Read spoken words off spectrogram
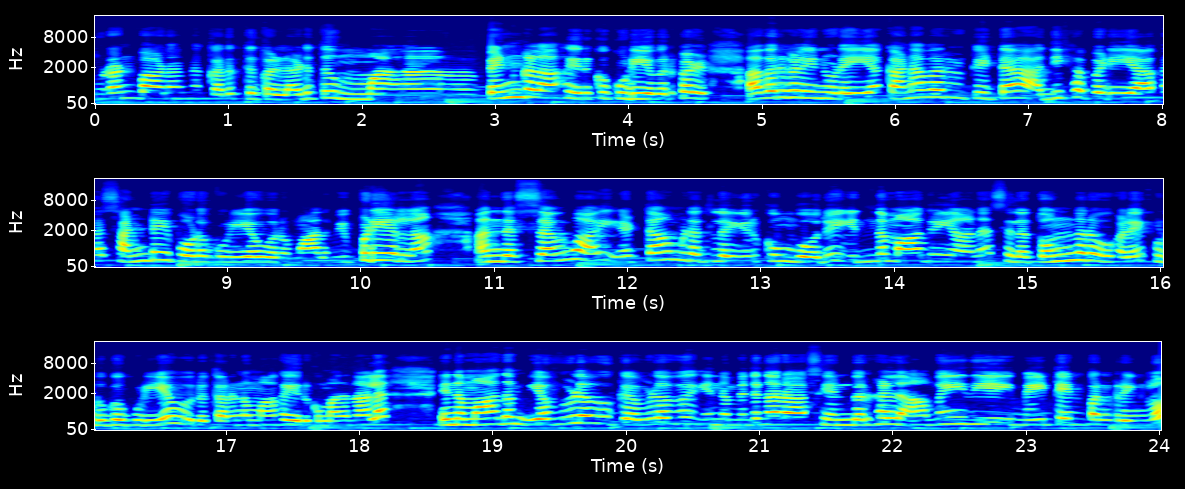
முரண்பாடான கருத்துக்கள் அடுத்து பெண்களாக இருக்கக்கூடியவர்கள் அவர்களினுடைய கணவர்கிட்ட அதிகப்படியாக சண்டை போடக்கூடிய ஒரு மாதம். இப்படியெல்லாம் அந்த செவ்வாய் எட்டாம் இடத்துல இருக்கும் போது இந்த மாதிரியான சில தொந்தரவுகளை கொடுக்கக்கூடிய ஒரு தருணமாக இருக்கும். அதனால இந்த மாதம் எவ்வளவுக்கு எவ்வளவு இந்த மிதனராசி என்பர்கள் அமைதியை மெயின்டைன் பண்றீங்களோ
